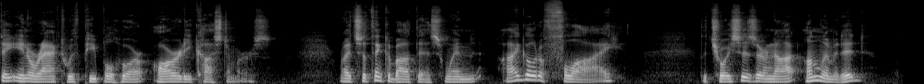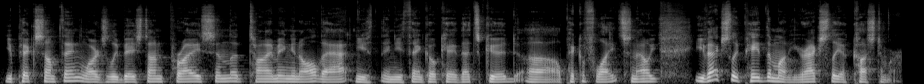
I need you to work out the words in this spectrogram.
they interact with people who are already customers, right? So think about this. When I go to fly, the choices are not unlimited you pick something largely based on price and the timing and all that, and you, and you think, okay, that's good. Uh, I'll pick a flight. So now you've actually paid the money. You're actually a customer.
